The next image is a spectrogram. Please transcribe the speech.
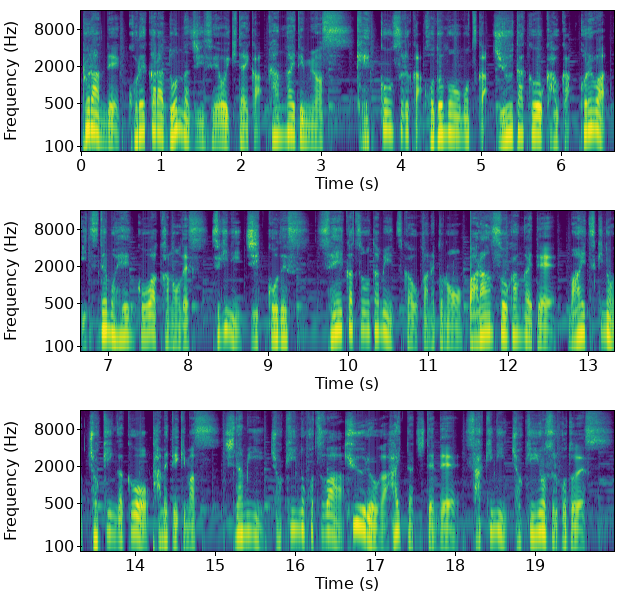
プランでこれからどんな人生を生きたいか考えてみます。結婚するか、子供を持つか、住宅を買うか、これはいつでも変更は可能です。次に実行です。生活のために使うお金とのバランスを考えて、毎月の貯金額を貯めていきます。ちなみに、貯金のコツは、給料が入った時点で、先に貯金をすることです。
